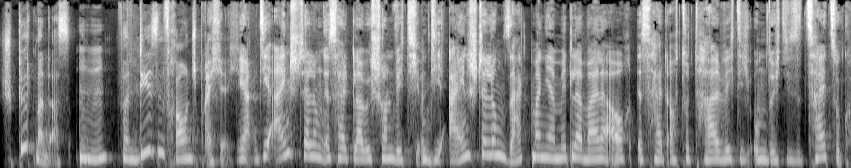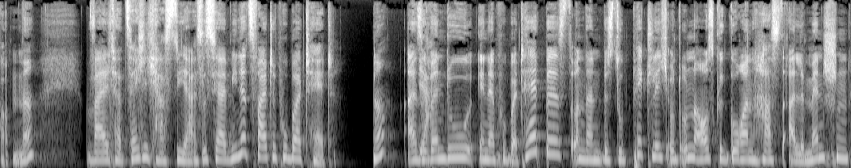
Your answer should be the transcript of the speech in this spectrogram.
spürt man das. Und Von diesen Frauen spreche ich. Ja, die Einstellung ist halt, glaube ich, schon wichtig. Und die Einstellung, sagt man ja mittlerweile auch, ist halt auch total wichtig, um durch diese Zeit zu kommen, ne? Weil tatsächlich hast du ja, es ist ja wie eine zweite Pubertät. Ne? Also Ja. wenn du in der Pubertät bist und dann bist du picklig und unausgegoren, hast alle Menschen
